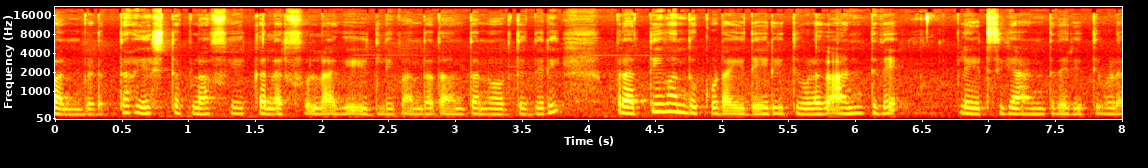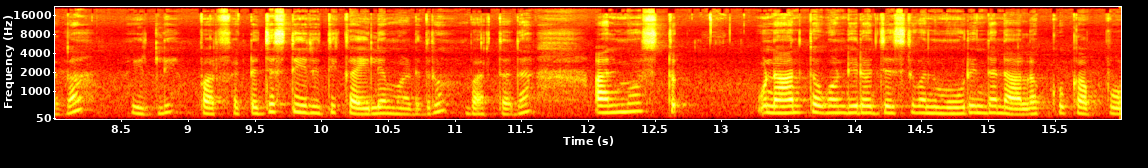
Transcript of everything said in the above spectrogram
ಬಂದುಬಿಡುತ್ತೆ. ಎಷ್ಟು ಪ್ಲಫಿ ಕಲರ್ಫುಲ್ಲಾಗಿ ಇಡ್ಲಿ ಬಂದದ ಅಂತ ನೋಡ್ತಿದ್ದೀರಿ. ಪ್ರತಿಯೊಂದು ಕೂಡ ಇದೇ ರೀತಿ ಒಳಗೆ ಅಂಟಿದೆ. ಪ್ಲೇಟ್ಸಿಗೆ ಅಂಟಿದೆ ರೀತಿ ಒಳಗೆ ಇಡ್ಲಿ. ಪರ್ಫೆಕ್ಟ್ ಜಸ್ಟ್ ಈ ರೀತಿ ಕೈಲೇ ಮಾಡಿದ್ರು ಬರ್ತದೆ. ಆಲ್ಮೋಸ್ಟ್ ನಾನು ತೊಗೊಂಡಿರೋ ಜಸ್ಟ್ ಒಂದು ಮೂರಿಂದ ನಾಲ್ಕು ಕಪ್ಪು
